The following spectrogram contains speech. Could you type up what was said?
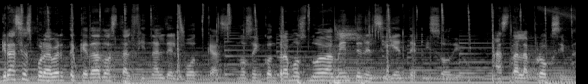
Gracias por haberte quedado hasta el final del podcast. Nos encontramos nuevamente en el siguiente episodio. Hasta la próxima.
